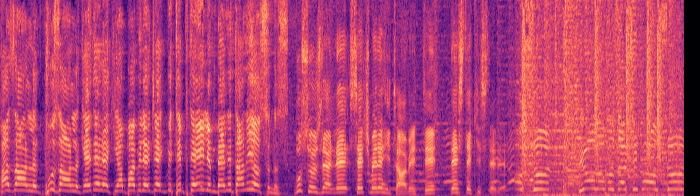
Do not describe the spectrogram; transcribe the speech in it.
pazarlık, puzarlık ederek yapabilecek bir tip değilim. Beni tanıyorsunuz. Bu sözlerle seçmene hitap etti, destek istedi. olsun. Yolumuz açık olsun.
